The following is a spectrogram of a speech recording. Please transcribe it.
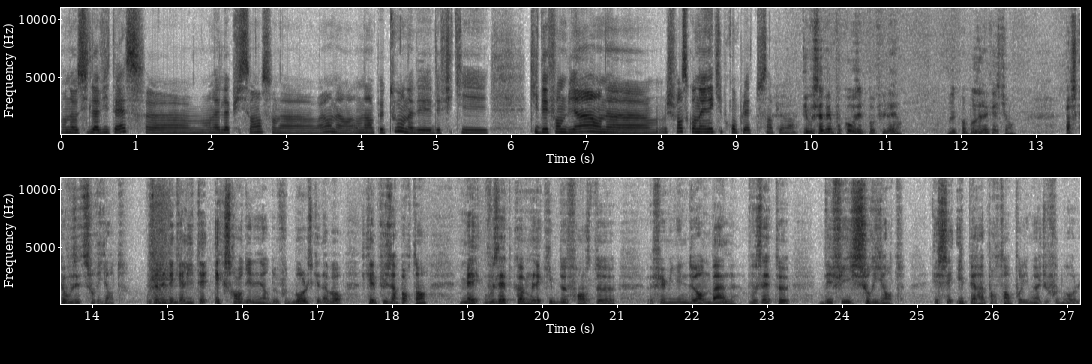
On a aussi de la vitesse, euh, on a de la puissance, on a voilà, on a on a un peu de tout. On a des, des filles qui qui défendent bien. On a, je pense qu'on a une équipe complète tout simplement. Et vous savez pourquoi vous êtes populaire? Vous n'êtes pas posé la question? Parce que vous êtes souriante. Vous avez des qualités extraordinaires de football, ce qui est d'abord ce qui est le plus important. Mais vous êtes comme l'équipe de France de féminine de handball. Vous êtes des filles souriantes. Et c'est hyper important pour l'image du football.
